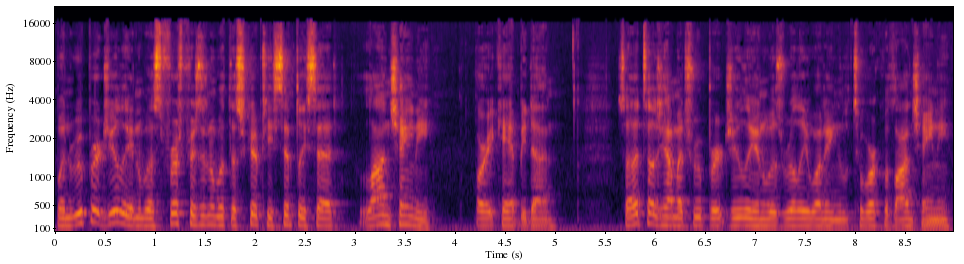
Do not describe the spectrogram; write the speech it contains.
When Rupert Julian was first presented with the script, he simply said, Lon Chaney, or it can't be done. So that tells you how much Rupert Julian was really wanting to work with Lon Chaney.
